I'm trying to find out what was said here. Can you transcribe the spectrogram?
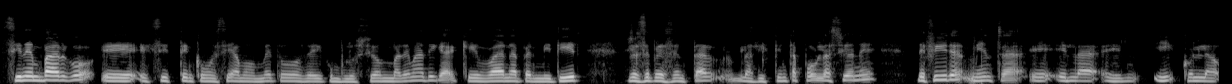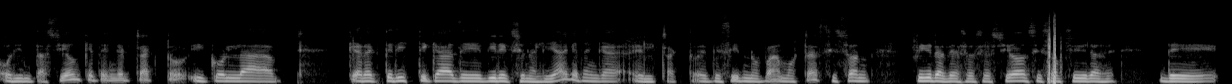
Sin embargo, eh, existen, como decíamos, métodos de convolución matemática que van a permitir representar las distintas poblaciones de fibra mientras en la, y con la orientación que tenga el tracto y con la característica de direccionalidad que tenga el tracto, es decir, nos va a mostrar si son fibras de asociación, si son fibras de,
